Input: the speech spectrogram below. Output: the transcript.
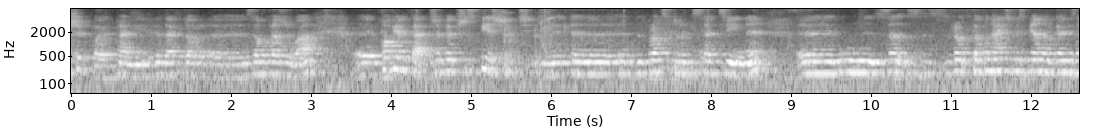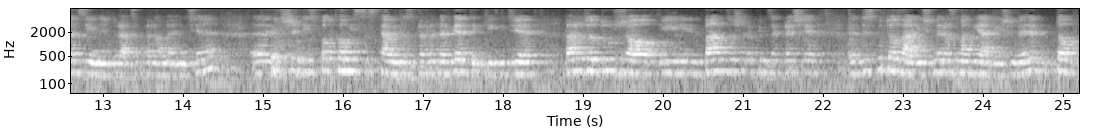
szybko, jak pani redaktor y, zauważyła. Y, Powiem tak, żeby przyspieszyć y, te- ten proces legislacyjny, y, dokonaliśmy zmiany organizacyjnej pracy w parlamencie, y, czyli z podkomisji stałej do spraw energetyki, gdzie bardzo dużo i w bardzo szerokim zakresie dyskutowaliśmy, rozmawialiśmy. To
